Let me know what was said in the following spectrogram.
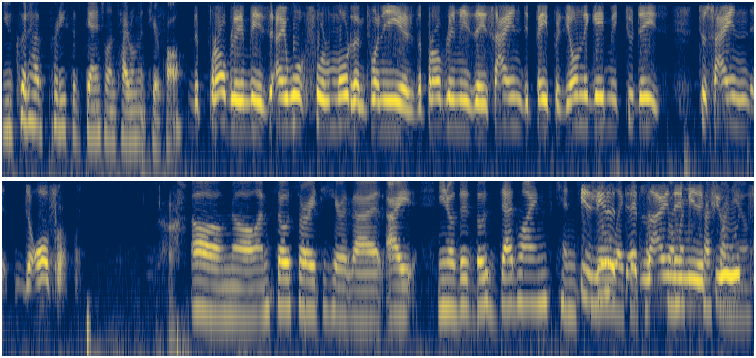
you could have pretty substantial entitlements here, Paul. The problem is I worked for more than 20 years. The problem is they signed the paper. They only gave me two days to sign the offer. Oh no, I'm so sorry to hear that. I, you know, the, those deadlines can feel like deadline? they put so much mean, pressure if you on you.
